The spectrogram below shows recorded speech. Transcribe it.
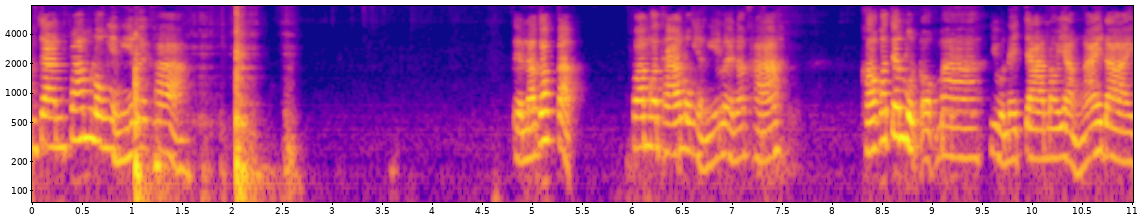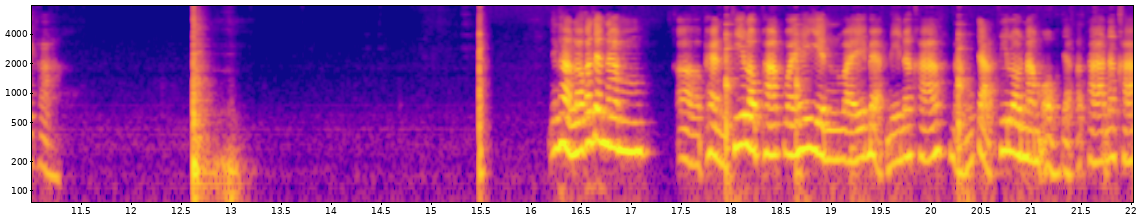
ำจานฟ้ามลงอย่างนี้เลยค่ะ เสร็จแล้วก็กลับฟ้ามกระทะลงอย่างนี้เลยนะคะ เขาก็จะหลุดออกมาอยู่ในจานเราอย่างง่ายดายค่ะ นี่ค่ะเราก็จะนำแผ่นที่เราพักไว้ให้เย็นไว้แบบนี้นะคะ หลังจากที่เรานำออกจากกระทะนะคะ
